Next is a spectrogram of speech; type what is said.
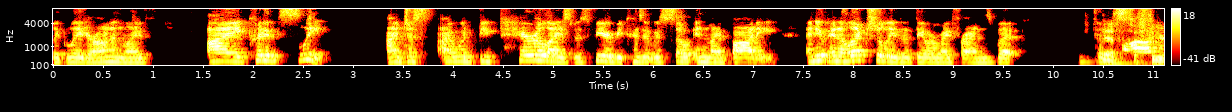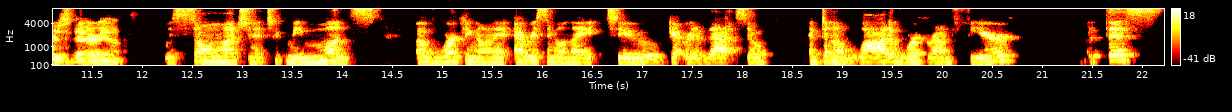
like later on in life i couldn't sleep. I just i would be paralyzed with fear because it was so in my body. I knew intellectually that they were my friends but the yes the fear is there yeah. was so much and it took me months of working on it every single night to get rid of that. So i've done a lot of work around fear with this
